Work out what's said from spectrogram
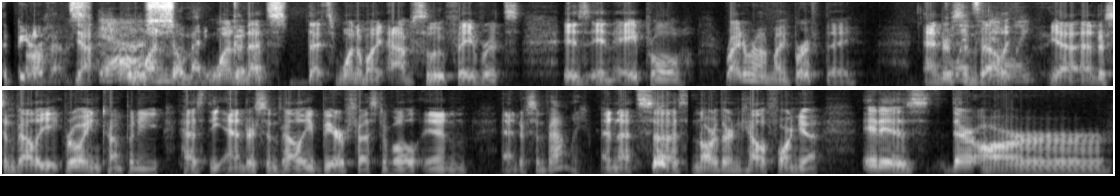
the beer Oh, events. Yeah. Yeah. Well, There's one, so many One good that's that's one of my absolute favorites is in April, right around my birthday. Anderson Valley, yeah, Anderson Valley Brewing Company has the Anderson Valley Beer Festival in Anderson Valley, and that's uh, Northern California. It is. There are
